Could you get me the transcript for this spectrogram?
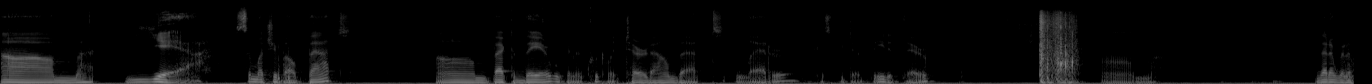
Um, yeah. So much about that. Um, back there, we're gonna quickly tear down that ladder because we don't need it there. Um, then I'm gonna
